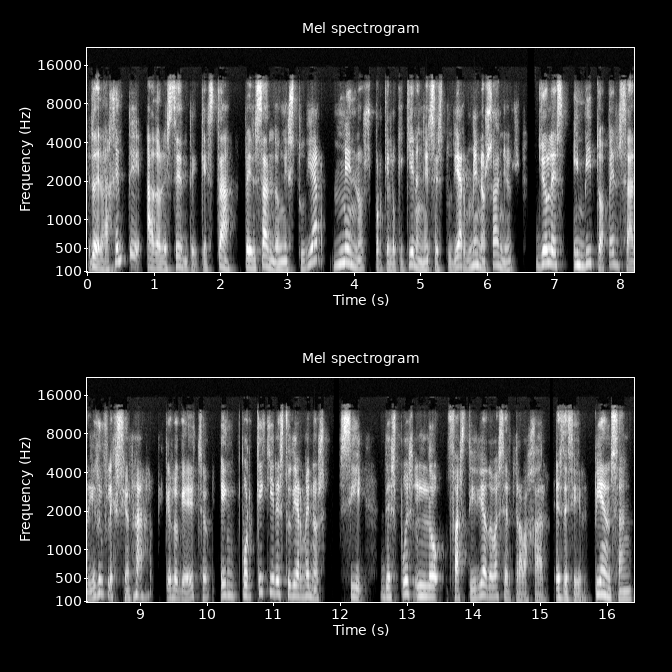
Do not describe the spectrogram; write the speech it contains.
Entonces, la gente adolescente que está pensando en estudiar menos, porque lo que quieren es estudiar menos años, yo les invito a pensar y reflexionar, que es lo que he hecho, en por qué quiere estudiar menos si después lo fastidiado va a ser trabajar. Es decir, piensan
